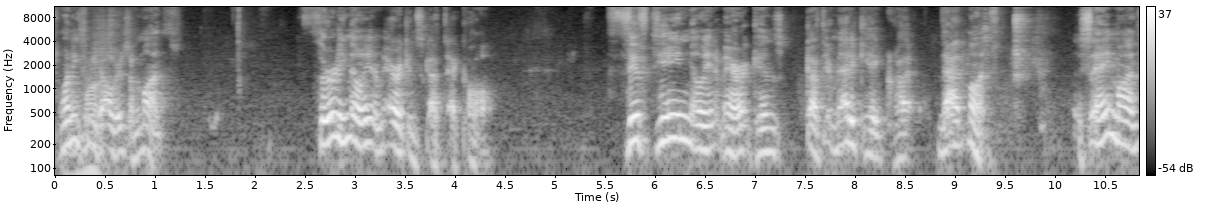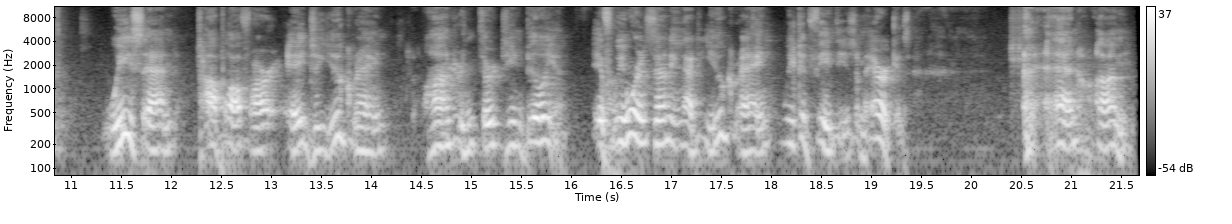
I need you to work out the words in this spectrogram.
$23 a month. 30 million Americans got that call. 15 million Americans got their Medicaid cut that month. The same month, we send top off our aid to Ukraine, 113 billion. If we weren't sending that to Ukraine, we could feed these Americans. And um,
